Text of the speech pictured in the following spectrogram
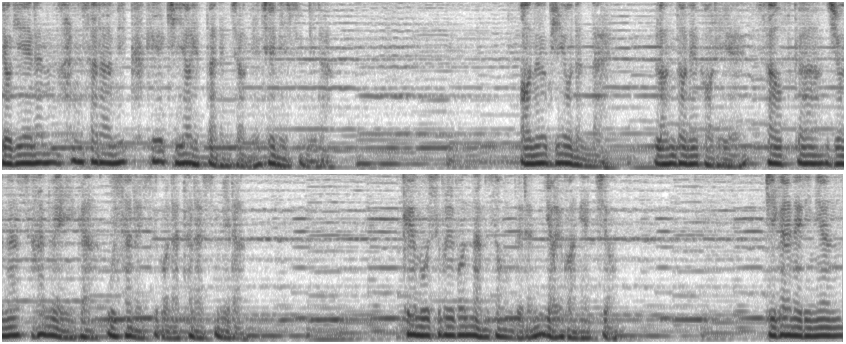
여기에는 한 사람이 크게 기여했다는 점이 재미있습니다. 어느 비 오는 날, 런던의 거리에 사업가 조나스 한웨이가 우산을 쓰고 나타났습니다. 그 모습을 본 남성들은 열광했죠. 비가 내리면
